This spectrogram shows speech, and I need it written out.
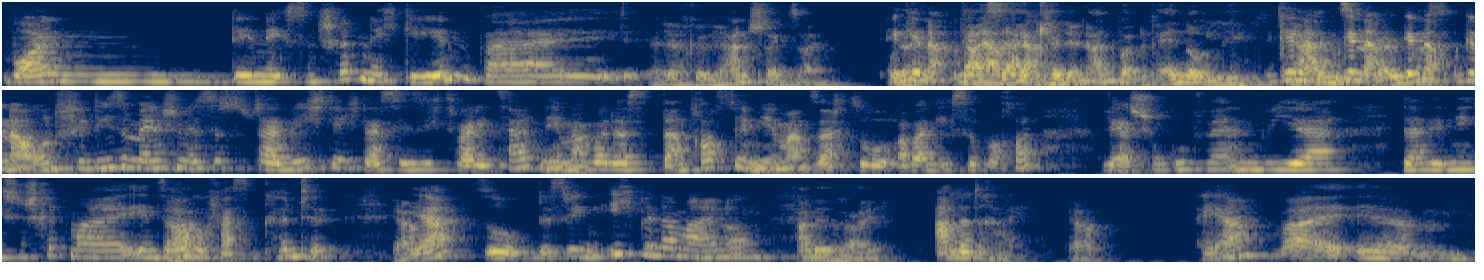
wollen den nächsten Schritt nicht gehen, weil Ja, das könnte anstrengend sein. Äh, genau, Da ist genau, ja genau. könnte eine Antwort, eine Veränderung liegen. Die Genau, Angst, genau, genau, irgendwas. genau. Und für diese Menschen ist es total wichtig, dass sie sich zwar die Zeit nehmen, aber dass dann trotzdem jemand sagt, so, aber nächste Woche wäre es schon gut, wenn wir dann den nächsten Schritt mal ins Ja. Auge fassen könnten. Ja, Ja, so, deswegen, ich bin der Meinung, alle drei. alle drei. Ja. Ja, weil, ähm,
